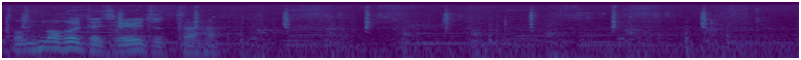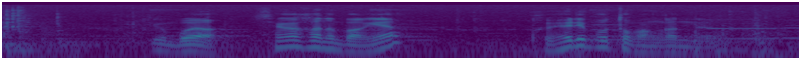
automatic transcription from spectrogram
돈 먹을 때 제일 좋다. 이거 뭐야? 생각하는 방이야? 그 해리포터 방 같네요.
